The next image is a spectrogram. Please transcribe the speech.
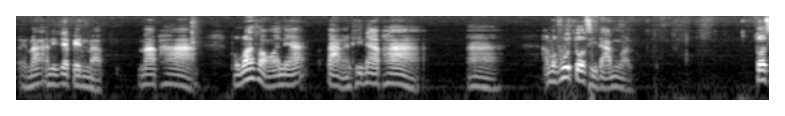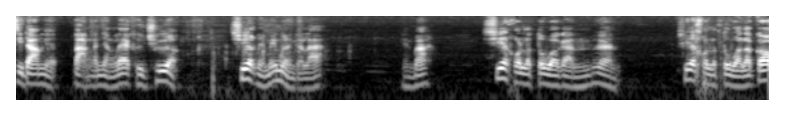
เห็นไหมอันนี้จะเป็นแบบหน้าผ้า ผมว่าสองอันเนี้ย ต่างกันที่หน้าผ้า อ่า เอามาพูดตัวสีดำก่อน ตัวสีดำเนี่ยต่างกันอย่างแรกคือเชือก เชือกเนี่ยไม่เหมือนกันละ เห็นปะเชือกคนละตัวกันเพื่อน เชือกคนละตัวแล้วก็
